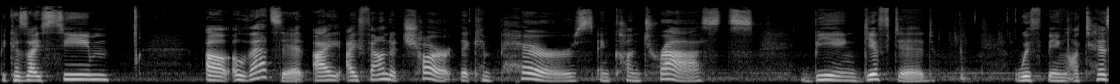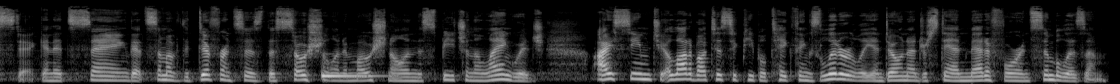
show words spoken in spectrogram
because I seem. Uh, oh, that's it. I, I found a chart that compares and contrasts being gifted with being autistic. And it's saying that some of the differences, the social and emotional, and the speech and the language, I seem to, a lot of autistic people take things literally and don't understand metaphor and symbolism.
